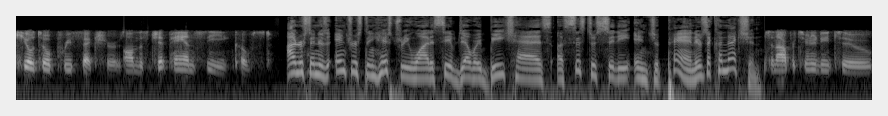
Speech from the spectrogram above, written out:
Kyoto Prefecture on the Japan Sea coast. I understand there's an interesting history why the city of Delray Beach has a sister city in Japan. There's a connection. It's an opportunity to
